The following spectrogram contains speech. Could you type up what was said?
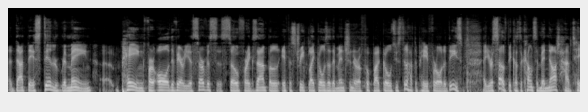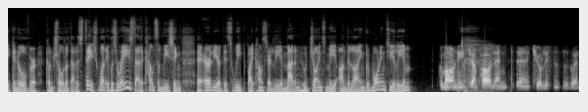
that they still remain uh, paying for all the various services. So, for example, if a street light goes, as I mentioned, or a footpath goes, you still have to pay for all of these. Uh, yourself because the council may not have taken over control of that estate. Well, it was raised at a council meeting uh, earlier this week by Councillor Liam Madden, who joins me on the line. Good morning to you, Liam. Good morning, John Paul, and uh, to your listeners as well.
